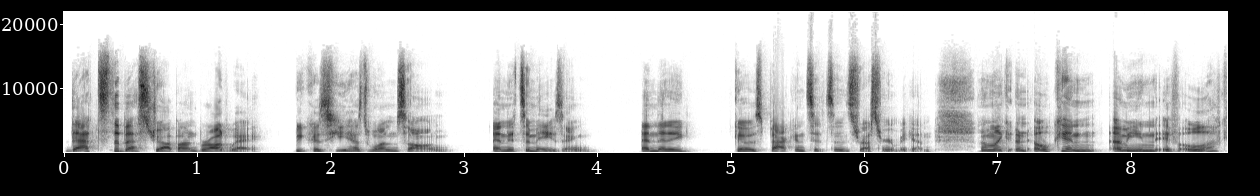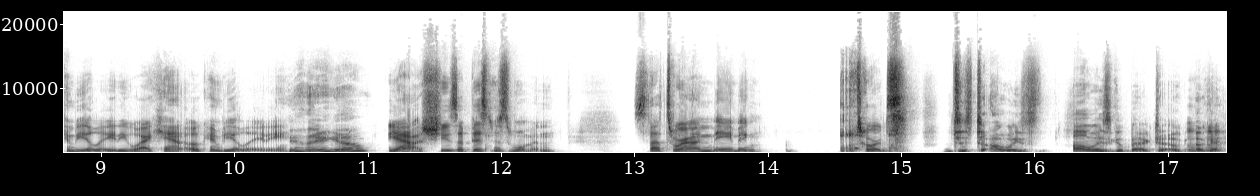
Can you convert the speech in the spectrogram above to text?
that's the best job on Broadway because he has one song and it's amazing. And then he goes back and sits in his dressing room again. And I'm like, an Oaken, I mean, if Olaf can be a lady, why can't Oaken be a lady? Yeah, there you go. Yeah, she's a businesswoman. So that's where I'm aiming towards. Just always, always go back to okay. Mhm. Okay.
